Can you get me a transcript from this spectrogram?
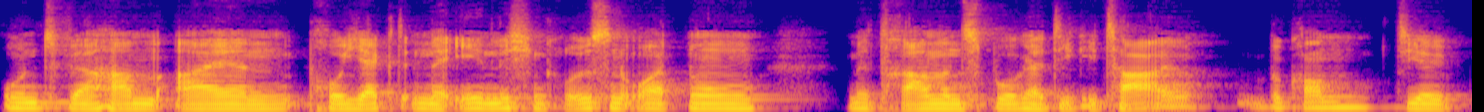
Und wir haben ein Projekt in der ähnlichen Größenordnung mit Ravensburger Digital bekommen. Die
